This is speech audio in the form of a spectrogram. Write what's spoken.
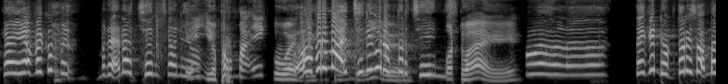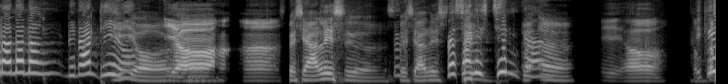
kayak apa aku menekno jeans kan ya. Iya permak iku Oh, permak Jin itu Iya. dokter jeans. Podo ae. Walah. Saya kira dokter iso merana nang di nandi ya. Iya. Iya, heeh. Spesialis ya, spesialis. Spesialis jin. jin kan. Heeh. Iya. Iki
